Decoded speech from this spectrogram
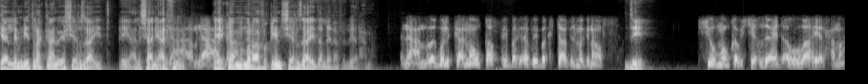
كلمني ترى كان ويا الشيخ زايد. اي علشان يعرفون. نعم نعم اي كان نعم, من مرافقين الشيخ زايد الله يغفر له يرحمه نعم بقول لك كان موقف في بك... في باكستان في المقناص زين. شوف موقف الشيخ زايد الله يرحمه.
